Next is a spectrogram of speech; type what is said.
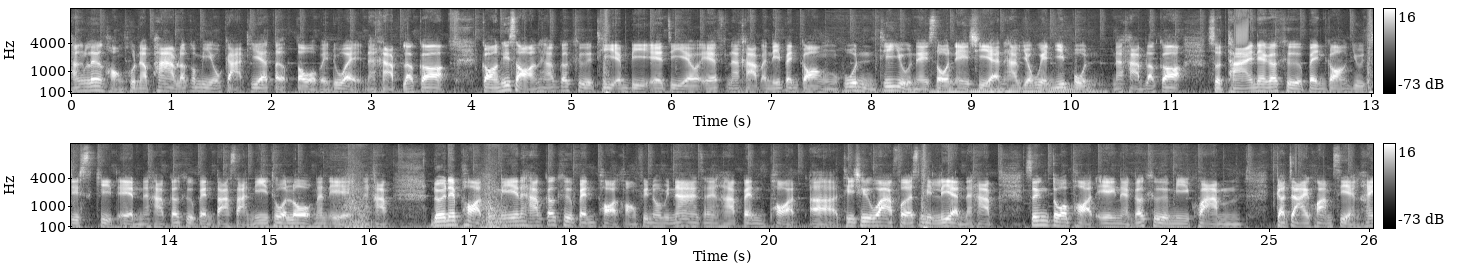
ทั้งเรื่องของคุณภาพ แล้วก็มีโอกาสที่จะเติบโตไปด้วยนะครับแล้วก็กองที่2นะครับก็คือ TMB AGLF นะครับอันนี้เป็นกองหุ้นที่อยู่ในโซนเอเชียนะครับยกเว้นญี่ปุ่นนะครับแล้วก็สุดท้ายเนี่ยก็คือเป็นกอง UGIS ขีด N นะครับก็คือเป็นตราสารหนี้ทั่วโลกนั่นเองนะครับโดยในพอร์ตตรงนี้นะครับก็คือเป็นพอร์ตของ p h e n o m e n a นะครับเป็นพอร์ตที่ชื่อว่า First Million นะครับซึ่งตัวพอร์ตเองเนี่ยก็คือมีความกระจายความเสี่ยงให้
